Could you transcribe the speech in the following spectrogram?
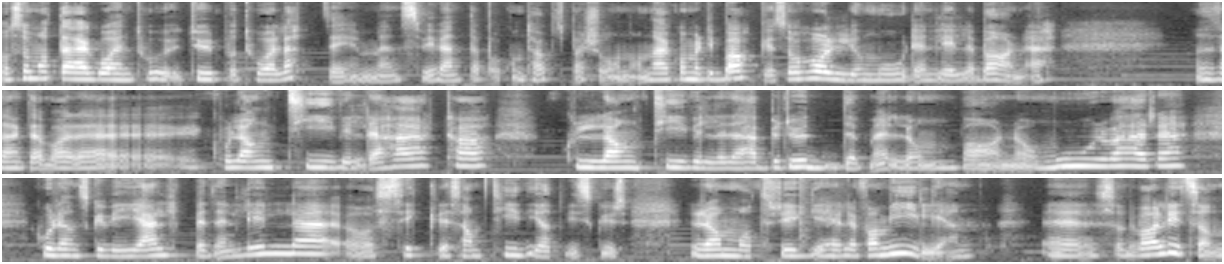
og så måtte jeg gå en tur på toalettet mens vi venta på kontaktpersonen. Og når jeg kommer tilbake, så holder jo mor den lille barnet. Og så tenkte jeg bare Hvor lang tid vil det her ta? Hvor lang tid ville det her bruddet mellom barnet og mor være? Hvordan skulle vi hjelpe den lille, og sikre samtidig at vi skulle ramme og trygge hele familien? Eh, så det var litt sånn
